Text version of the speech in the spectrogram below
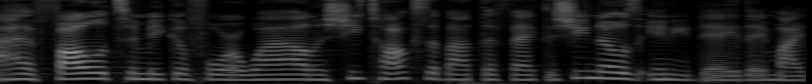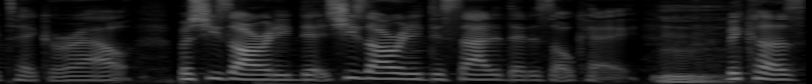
I have followed Tamika for a while, and she talks about the fact that she knows any day they might take her out, but she's already de- she's already decided that it's okay because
